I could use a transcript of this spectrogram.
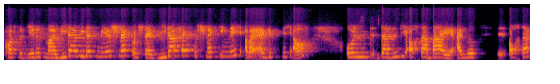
kostet jedes Mal wieder, wie das Mehl schmeckt und stellt wieder fest, es schmeckt ihm nicht, aber er gibt es nicht auf. Und da sind die auch dabei. Also auch das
